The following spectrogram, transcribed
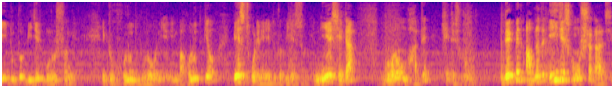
এই দুটো বীজের গুঁড়োর সঙ্গে একটু হলুদ গুঁড়োও নিয়ে নিন বা হলুদকেও পেস্ট করে নিন এই দুটো বীজের সঙ্গে। নিয়ে সেটা গরম ভাতে খেতে শুরু করুন। দেখবেন আপনাদের এই যে সমস্যাটা আছে,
